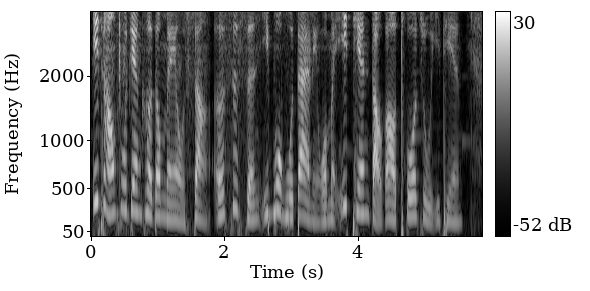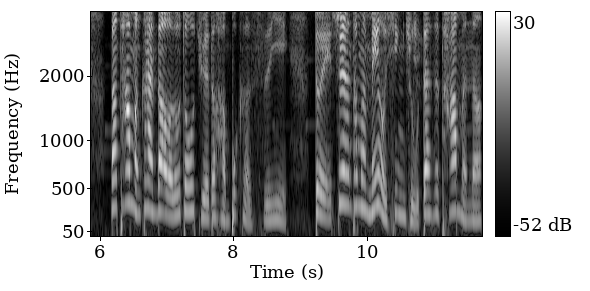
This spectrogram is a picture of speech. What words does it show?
一堂复健课都没有上，而是神一步步带领我们，一天祷告拖住一天。那他们看到了都都觉得很不可思议，对，虽然他们没有信主，但是他们呢，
